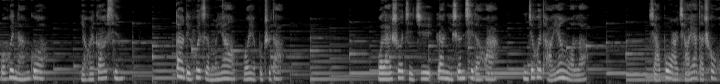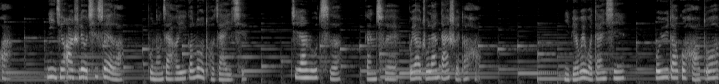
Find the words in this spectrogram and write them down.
我会难过，也会高兴，到底会怎么样，我也不知道。我来说几句让你生气的话，你就会讨厌我了。小布尔乔亚的臭话，你已经二十六七岁了。不能再和一个骆驼在一起。既然如此，干脆不要竹篮打水的好。你别为我担心，我遇到过好多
